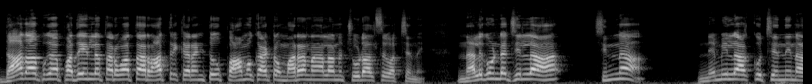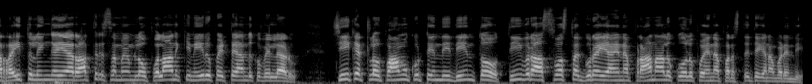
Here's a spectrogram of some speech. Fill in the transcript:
దాదాపుగా పదేళ్ళ తర్వాత రాత్రి కరెంటు పాముకాటు మరణాలను చూడాల్సి వచ్చింది. నల్గొండ జిల్లా చిన్న నెమిలాకు చెందిన రైతు లింగయ్య రాత్రి సమయంలో పొలానికి నీరు పెట్టేందుకు వెళ్ళాడు చీకట్లో పాము కుట్టింది దీంతో తీవ్ర అస్వస్థకు గురై ఆయన ప్రాణాలు కోల్పోయిన పరిస్థితి కనబడింది.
